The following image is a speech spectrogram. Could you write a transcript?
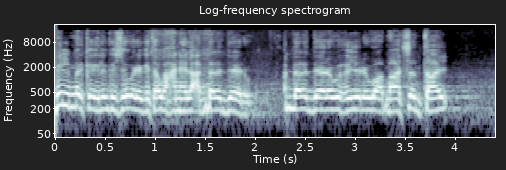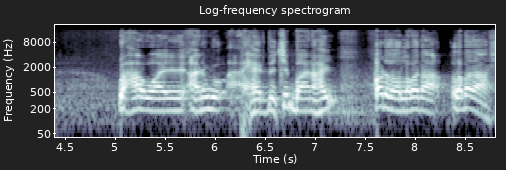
bil markay laga soo wareegata waxaan helay cabdalla deero cabdalla deero wuxuu yidhi waa mahadsan tahay. Waxaa waaye anigu xeerdejin baan ahay. Ordoo labadaa labadaas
